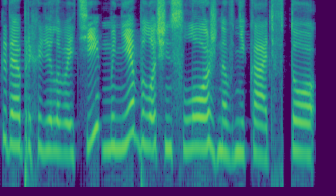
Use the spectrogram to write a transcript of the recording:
когда я приходила в IT, мне было очень сложно вникать в то,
